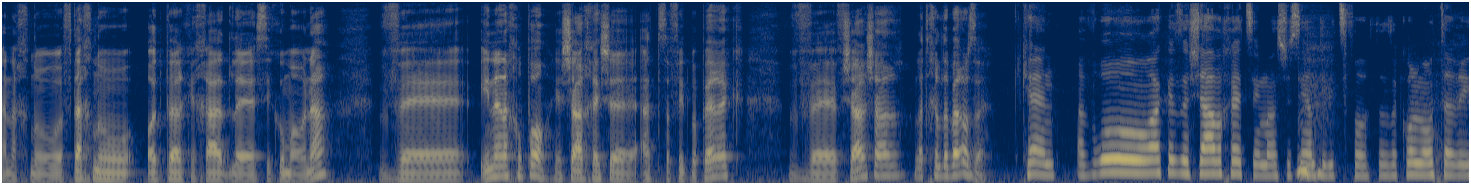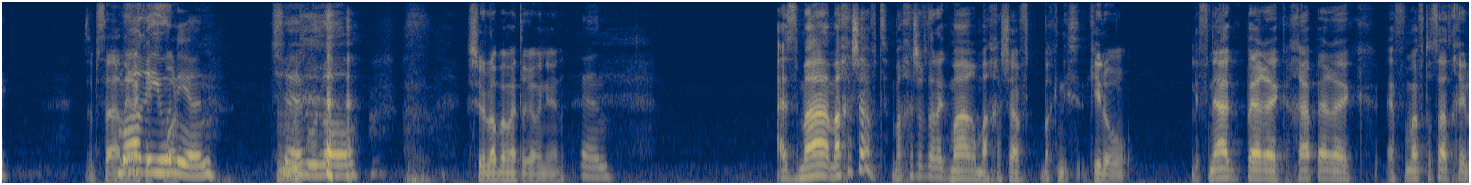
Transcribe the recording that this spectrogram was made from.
אנחנו הבטחנו עוד פרק אחד לסיכום העונה, והנה אנחנו פה, ישר אחרי שאת צפית בפרק, ואפשר ישר להתחיל לדבר על זה. כן, עברו רק איזה שעה וחצי מאז שסיימתי לצפות, אז הכל מאוד טרי. זה בסדר, כמו אני ראיתי אתמול. הריוניון, שהוא לא... שהוא לא באמת ריאוניון. כן. אז מה, מה חשבת? מה חשבת על הגמר? מה חשבת בכניסה? כאילו, לפני הפרק, אחרי הפרק, איפה, מאיפה את רוצה להתחיל?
